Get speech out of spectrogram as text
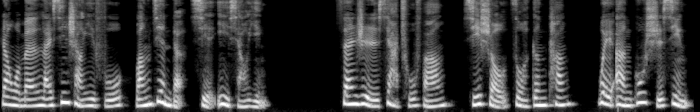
让我们来欣赏一幅王建的写意小影：三日下厨房，洗手做羹汤。未按姑食性，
